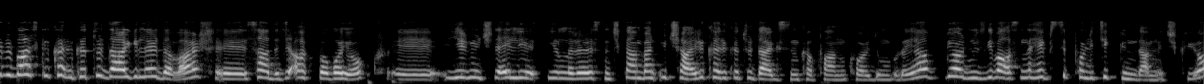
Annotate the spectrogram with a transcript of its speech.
Bir başka karikatür dergileri de var. E, sadece Akbaba yok. E, 23 ile 50 yıllar arasında çıkan ben 3 ayrı karikatür dergisinin kapağını koydum buraya. Gördüğünüz gibi aslında hepsi politik gündemle çıkıyor.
